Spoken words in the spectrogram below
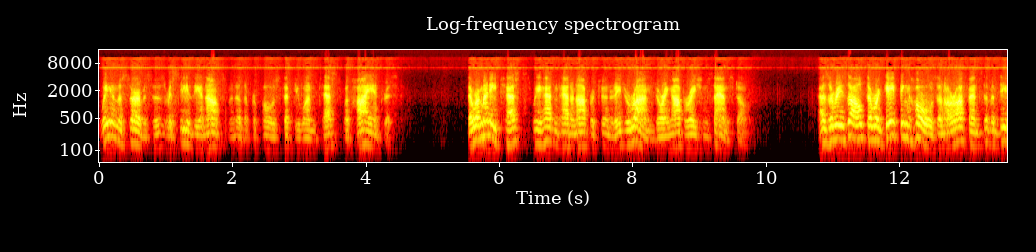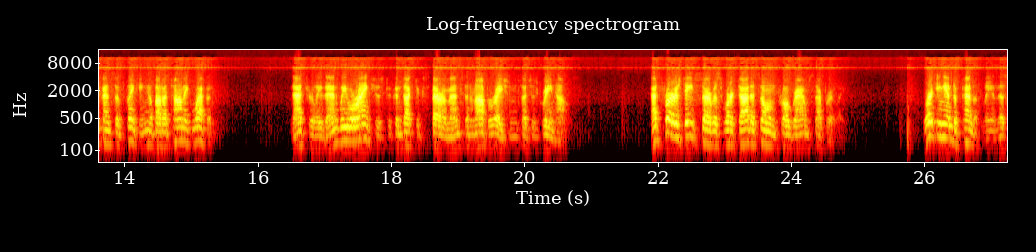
We in the services received the announcement of the proposed 51 tests with high interest. There were many tests we hadn't had an opportunity to run during Operation Sandstone. As a result, there were gaping holes in our offensive and defensive thinking about atomic weapons. Naturally, then, we were anxious to conduct experiments in an operation such as Greenhouse. At first, each service worked out its own program separately. Working independently in this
